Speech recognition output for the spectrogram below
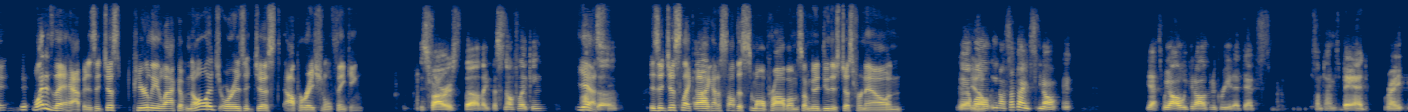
Eh, eh, Why does that happen? Is it just purely lack of knowledge or is it just operational thinking? As far as the like the snowflaking. Yes. the- Is it just like "Ah, I got to solve this small problem, so I'm going to do this just for now and Yeah, you know? well, you know, sometimes, you know, it, yes, we all we could all can agree that that's sometimes bad, right?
